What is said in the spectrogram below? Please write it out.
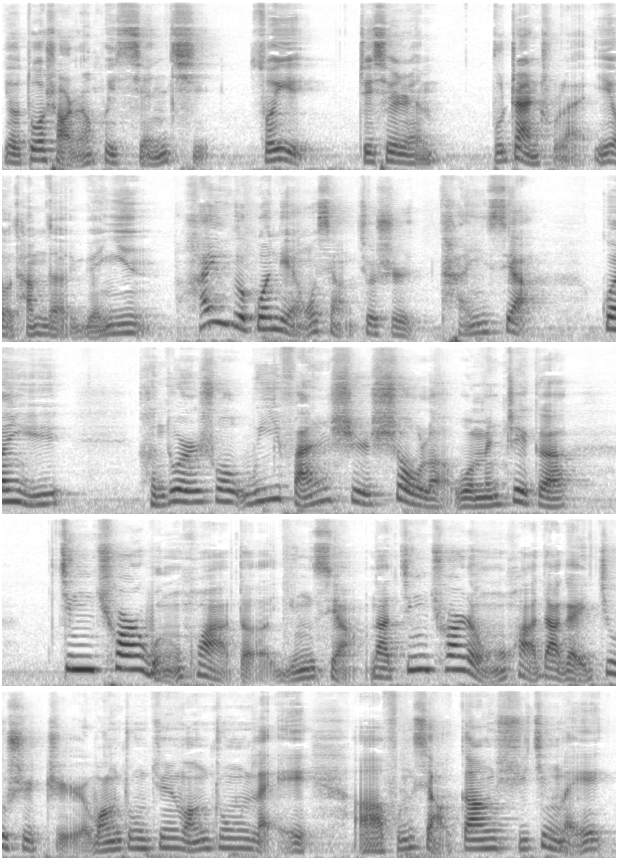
有多少人会嫌弃？所以这些人不站出来，也有他们的原因。还有一个观点，我想就是谈一下关于很多人说吴亦凡是受了我们这个。京圈文化的影响，那京圈的文化大概就是指王中军、王中磊、啊冯小刚、徐静蕾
